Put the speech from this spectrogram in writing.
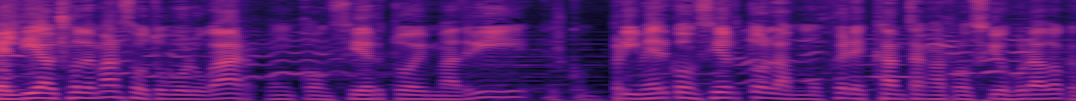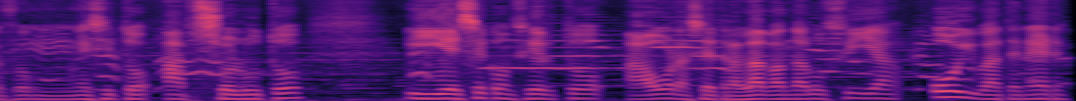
El día 8 de marzo tuvo lugar un concierto en Madrid, el primer concierto Las mujeres cantan a Rocío Jurado, que fue un éxito absoluto y ese concierto ahora se traslada a Andalucía, hoy va a tener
